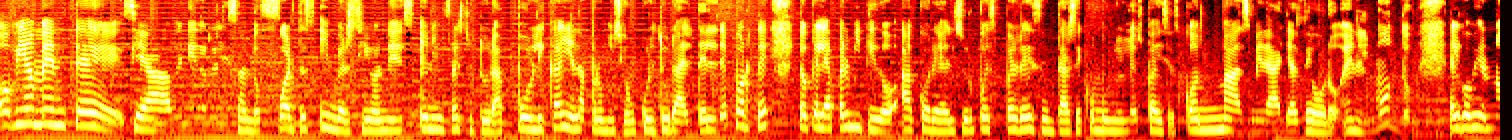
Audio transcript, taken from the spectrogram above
Obviamente se ha venido realizando fuertes inversiones en infraestructura pública y en la promoción cultural del deporte, lo que le ha permitido a Corea del Sur pues presentarse como uno de los países con más medallas de oro en el mundo. El gobierno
